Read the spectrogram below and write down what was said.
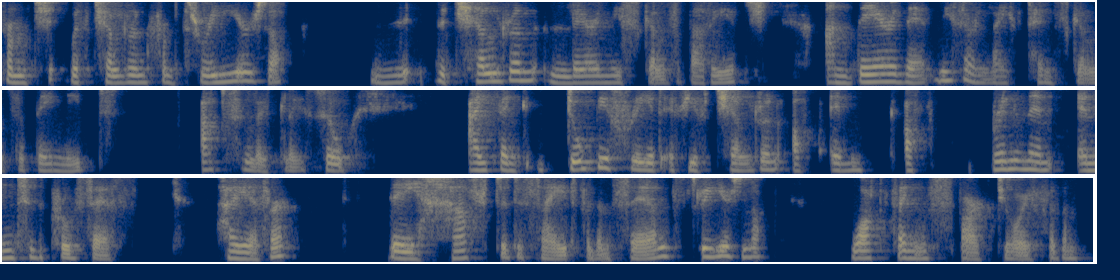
from ch- with children from three years up. The, the children learn these skills at that age, and they're the, these are lifetime skills that they need. Absolutely. So I think don't be afraid if you have children of in of bringing them into the process. However, they have to decide for themselves, three years and up, what things spark joy for them.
